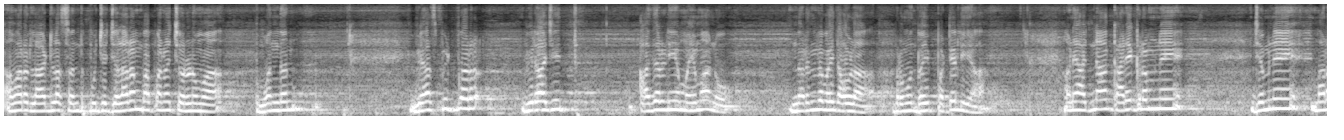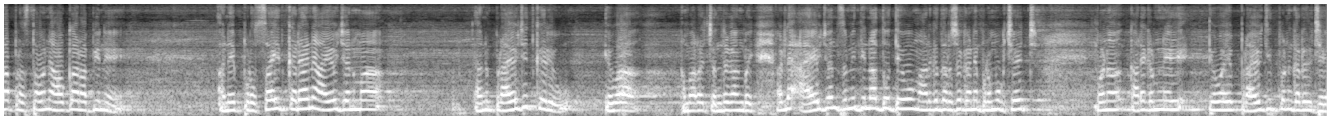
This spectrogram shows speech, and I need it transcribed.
અમારા લાડલા સંત પૂજ્ય જલારામ બાપાના ચરણોમાં વંદન. વ્યાસપીઠ પર વિરાજિત આદરણીય મહેમાનો નરેન્દ્રભાઈ દાવડા પ્રમોદભાઈ પટેલિયા. અને આજના કાર્યક્રમને જેમને મારા પ્રસ્તાવને આવકાર આપીને અને પ્રોત્સાહિત કર્યા અને આયોજનમાં અને પ્રાયોજિત કર્યું એવા અમારા ચંદ્રકાંતભાઈ. એટલે આયોજન સમિતિના તો તેઓ માર્ગદર્શક અને પ્રમુખ છે જ. પણ કાર્યક્રમને તેઓએ પ્રાયોજિત પણ કરેલ છે.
